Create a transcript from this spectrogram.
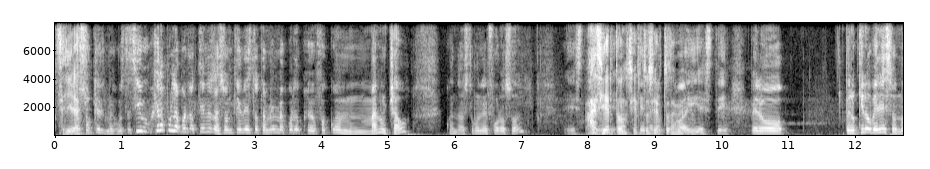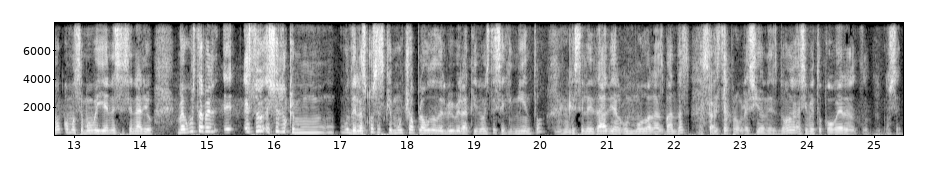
Sí, Y los O'Kills me gusta. Sí, Crápula, bueno, tienes razón, tiene esto. También me acuerdo que fue con Manu Chao, cuando estuvo en el Foro Sol. Este, Ah, cierto, cierto, también cierto, tocó también. ahí, este, pero... Pero quiero ver eso, ¿no? Cómo se mueve ya en ese escenario. Me gusta ver, eh, eso, eso es lo que, de las cosas que mucho aplaudo del Vive Latino, este seguimiento que se le da de algún modo a las bandas, y este progresiones, ¿no? Así me tocó ver, no sé,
